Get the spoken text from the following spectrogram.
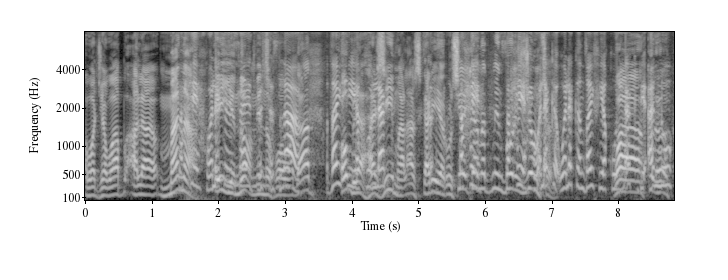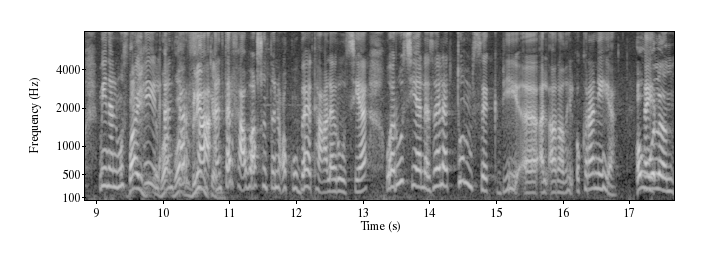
وجواب على منع صحيح أي نوع من المفاوضات قبل هزيمة العسكرية الروسية كانت من بوريس جونسون ولكن, ولكن ضيفي يقول و... لك بأنه من المستحيل أن ترفع أن ترفع واشنطن عقوباتها على روسيا وروسيا لا زالت تمسك بالأراضي الأوكرانية. اولا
